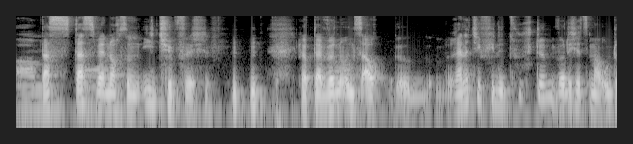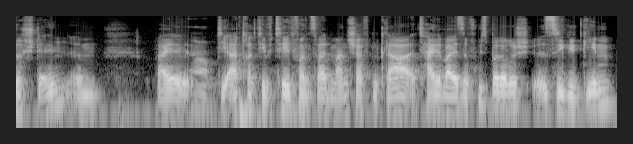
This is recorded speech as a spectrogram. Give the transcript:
Ähm, Das, das wäre noch so ein i-Tüpfelchen. ich glaube, da würden uns auch äh, relativ viele zustimmen, würde ich jetzt mal unterstellen. Ähm, weil Ja. die Attraktivität von zweiten Mannschaften, klar, teilweise fußballerisch ist sie gegeben,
